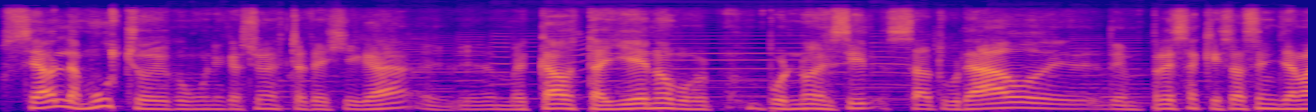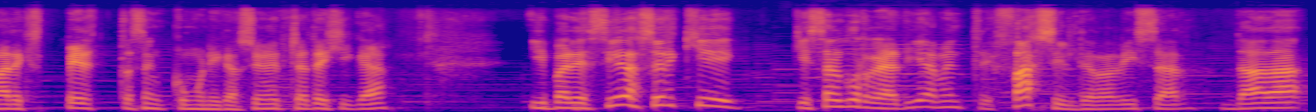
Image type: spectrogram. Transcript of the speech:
se habla mucho de comunicación estratégica. El, mercado está lleno, por, no decir saturado, de, empresas que se hacen llamar expertas en comunicación estratégica. Y pareciera ser que, que, es algo relativamente fácil de realizar, dada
